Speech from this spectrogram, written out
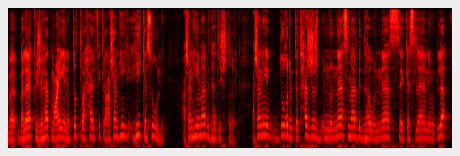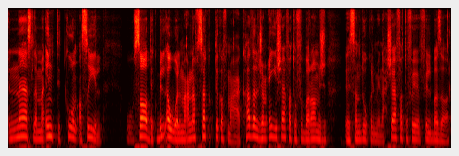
بلاقي جهات معينة بتطرح هاي الفكرة عشان هي هي كسولة. عشان هي ما بدها تشتغل. عشان هي دغري بتتحجج بإنه الناس ما بدها والناس كسلانة و... لا الناس لما أنت تكون أصيل وصادق بالأول مع نفسك بتقف معك. هذا الجمعية شافته في برامج آه، صندوق المنح شافته في في البازار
